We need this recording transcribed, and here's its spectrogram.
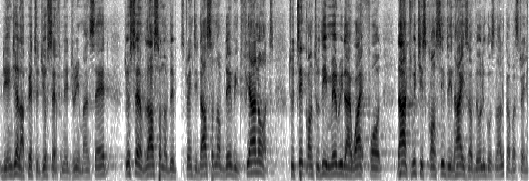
the angel appeared to Joseph in a dream and said, Joseph, thou son of David, 20, thou son of David, fear not to take unto thee Mary thy wife, for that which is conceived in her is of the Holy Ghost. Now look at verse 21.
